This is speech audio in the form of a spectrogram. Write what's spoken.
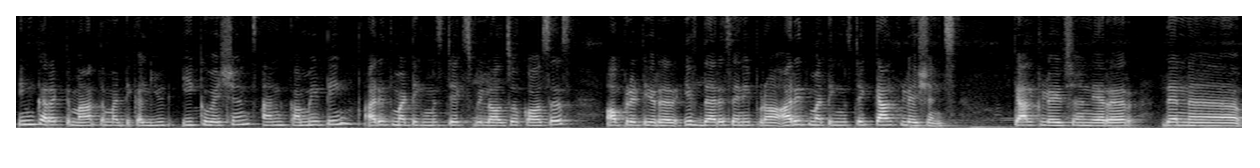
incorrect mathematical equations and committing arithmetic mistakes will also causes operative error. If there is any arithmetic mistake calculations. Calculation error then uh,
